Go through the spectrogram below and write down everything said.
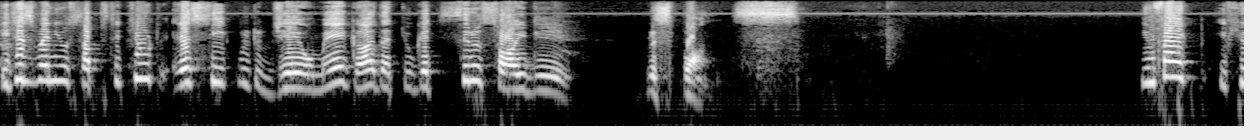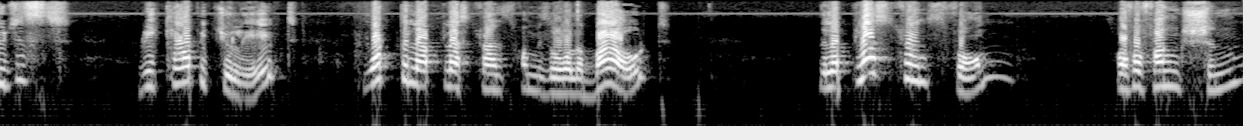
it is when you substitute s equal to j omega that you get sinusoidal response. In fact, if you just recapitulate, what the Laplace transform is all about, the Laplace transform of a function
